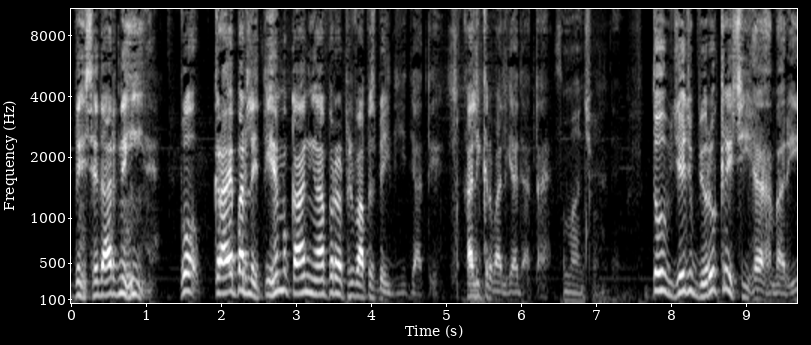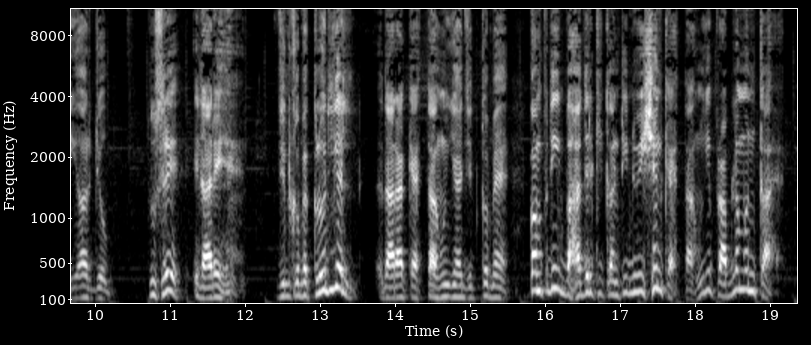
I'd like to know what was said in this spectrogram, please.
میں حصے دار نہیں ہے۔ وہ کرائے پر لیتی ہے مکان یہاں پر اور پھر واپس بھیج دیے جاتے ہیں۔ خالی کروا لیا جاتا ہے۔ سمان تو یہ جو بیوروکریسی ہے ہماری اور جو دوسرے ادارے ہیں جن کو میں کلونیل ادارہ کہتا ہوں یا جن کو میں کمپنی بہادر کی کنٹینیویشن کہتا ہوں یہ پرابلم ان کا ہے۔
